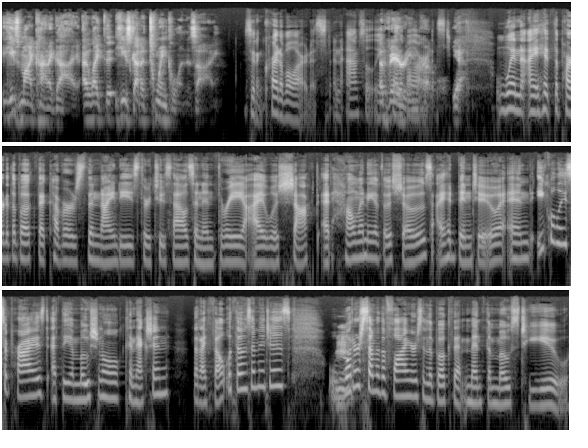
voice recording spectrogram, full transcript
He's my kind of guy. I like that he's got a twinkle in his eye. He's an incredible artist, an absolutely A incredible, very incredible. artist. Yeah. When I hit the part of the book that covers the 90s through 2003, I was shocked at how many of those shows I had been to and equally surprised at the emotional connection that I felt with those images. Hmm. What are some of the flyers in the book that meant the most to you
